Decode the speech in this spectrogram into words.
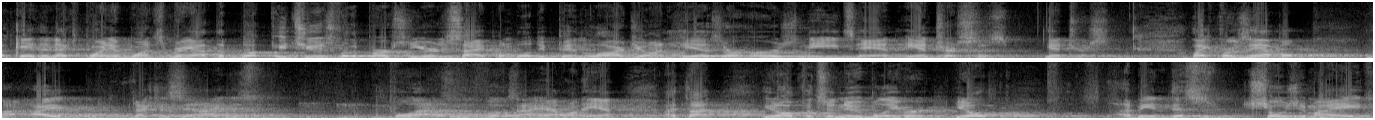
Okay, the next point it wants to bring out the book you choose for the person you're discipling will depend largely on his or her needs and interests. Interests. Like for example, I, like I said, I just pull out some of the books I have on hand. I thought, you know, if it's a new believer, you know, I mean, this is, shows you my age.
